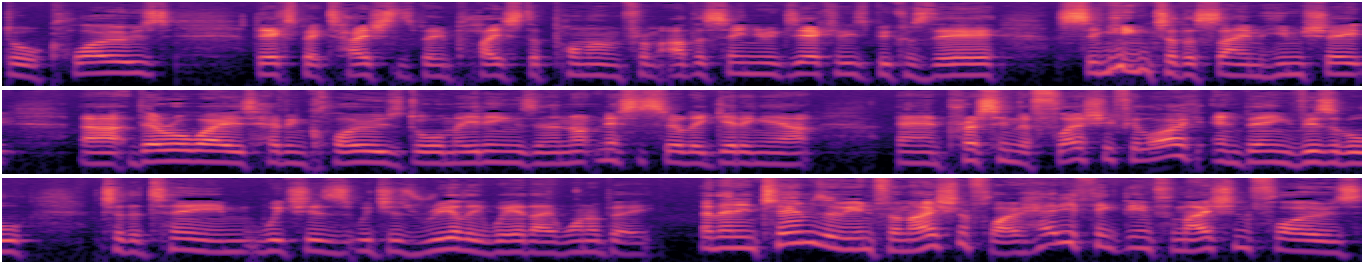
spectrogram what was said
door closed. The expectations being placed upon them from other senior executives because they're singing to the same hymn sheet. Uh, they're always having closed door meetings and they're not necessarily getting out and pressing the flesh, if you like, and being visible to the team, which is which is really where they want to be. And then in terms of information flow, how do you think the information flows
